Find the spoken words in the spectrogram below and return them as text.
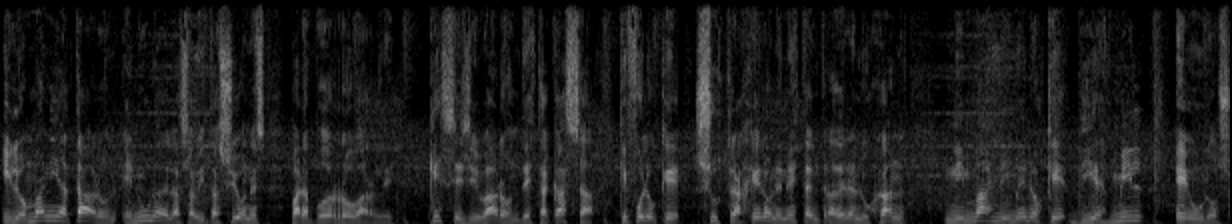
y lo maniataron en una de las habitaciones para poder robarle. ¿Qué se llevaron de esta casa? ¿Qué fue lo que sustrajeron en esta entradera en Luján? Ni más ni menos que 10 mil euros.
